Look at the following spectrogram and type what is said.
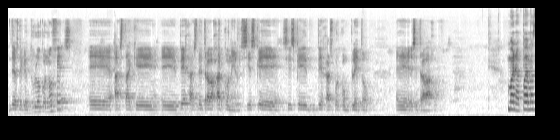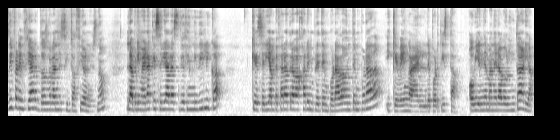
desde que tú lo conoces eh, hasta que eh, dejas de trabajar con él, si es que, si es que dejas por completo ese trabajo. Bueno, podemos diferenciar dos grandes situaciones, ¿no? La primera que sería la situación idílica, que sería empezar a trabajar en pretemporada o en temporada y que venga el deportista o bien de manera voluntaria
